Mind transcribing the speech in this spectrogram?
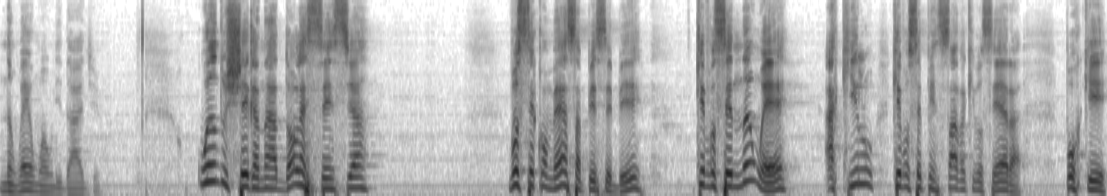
não é uma unidade. Quando chega na adolescência, você começa a perceber que você não é aquilo que você pensava que você era. Porque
